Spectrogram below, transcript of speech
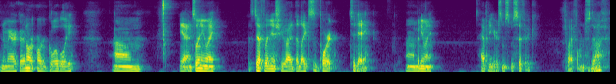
in America or, or globally. Um, yeah, and so anyway, it's definitely an issue I'd, I'd like to support today. Um, but anyway, happy to hear some specific platform stuff.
